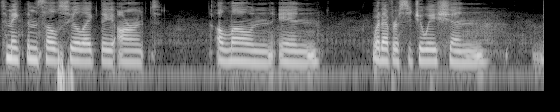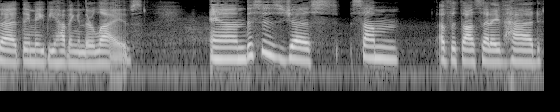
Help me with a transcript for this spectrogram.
to make themselves feel like they aren't alone in whatever situation that they may be having in their lives. And this is just some of the thoughts that I've had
